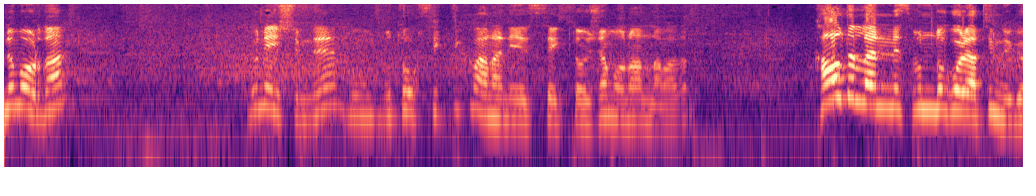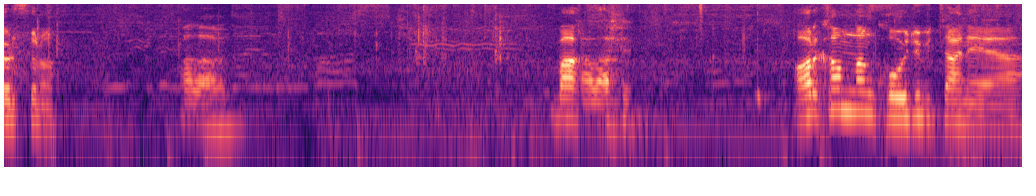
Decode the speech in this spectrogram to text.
Döndüm oradan. Bu ne şimdi? Bu, bu toksiklik mi ana niye sekti hocam onu anlamadım. Kaldır lan Enes bunu da gol atayım da görsün o. Al abi. Bak Al abi. arkamdan koydu bir tane ya.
